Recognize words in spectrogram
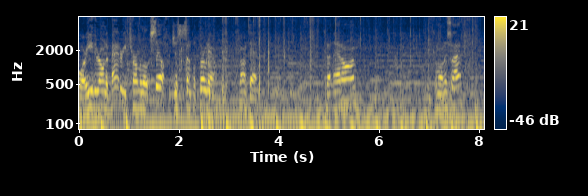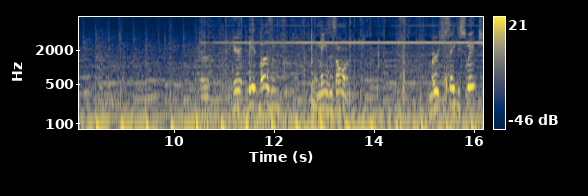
or either on the battery terminal itself, just a simple throwdown contact. Cut that on. Come on this side. Uh, you hear it beat buzzing, it means it's on. Emergency safety switch,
